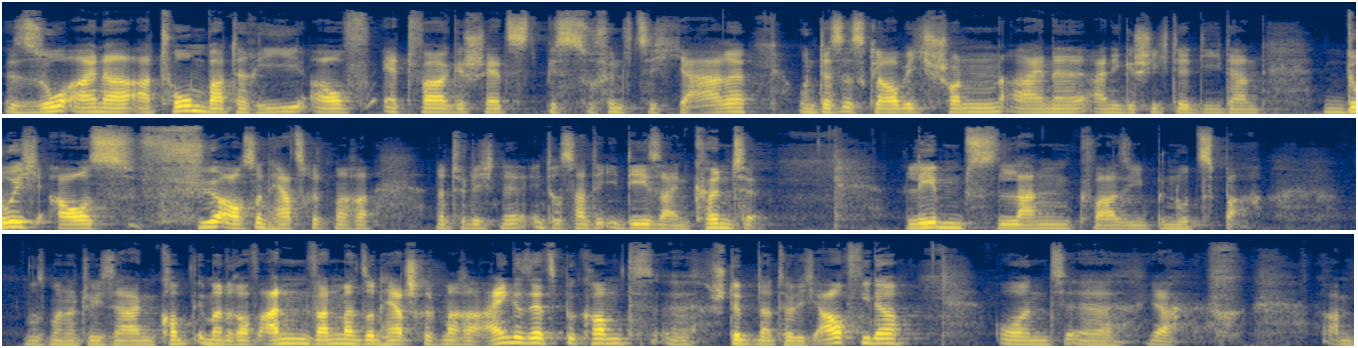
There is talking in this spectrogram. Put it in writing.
so einer Atombatterie auf etwa geschätzt bis zu 50 Jahre. Und das ist, glaube ich, schon eine, eine Geschichte, die dann durchaus für auch so einen Herzschrittmacher natürlich eine interessante Idee sein könnte lebenslang quasi benutzbar. Muss man natürlich sagen, kommt immer darauf an, wann man so einen Herzschrittmacher eingesetzt bekommt. Äh, stimmt natürlich auch wieder. Und äh, ja, am,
